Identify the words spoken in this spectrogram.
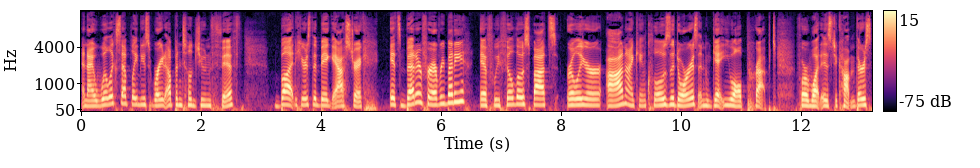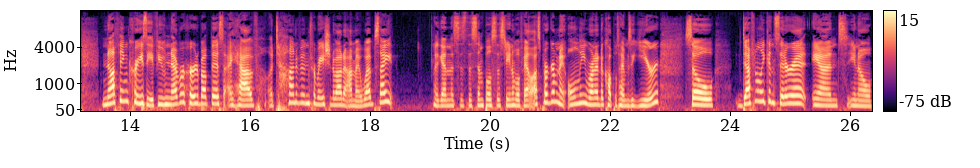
and I will accept ladies right up until June 5th. But here's the big asterisk it's better for everybody if we fill those spots earlier on. I can close the doors and get you all prepped for what is to come. There's nothing crazy. If you've never heard about this, I have a ton of information about it on my website. Again, this is the Simple Sustainable Fat Loss Program, and I only run it a couple times a year. So, definitely consider it and, you know,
